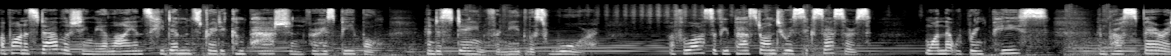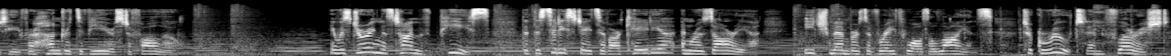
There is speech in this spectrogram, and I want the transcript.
upon establishing the Alliance, he demonstrated compassion for his people and disdain for needless war. A philosophy passed on to his successors, one that would bring peace and prosperity for hundreds of years to follow. It was during this time of peace that the city-states of Archadia and Rozarria, each members of Raithwall's alliance, took root and flourished.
